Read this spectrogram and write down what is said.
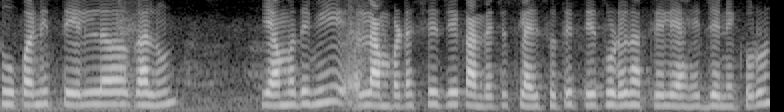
तूप आणि तेल घालून. यामध्ये मी लांबटाचे जे कांद्याचे स्लाईस होते ते थोडे घातलेले आहेत जेणेकरून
